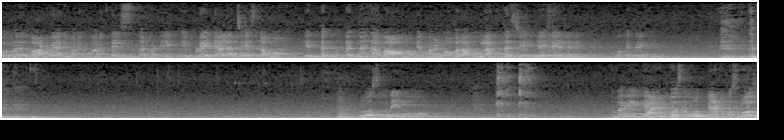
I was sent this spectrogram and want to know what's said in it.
ఉన్నది వాటర్ అని మనకు మనకు తెలుస్తుంది అనమాట ఎప్పుడైతే అలా చేస్తామో ఎంత కృతజ్ఞత భావం ఉంటే మన లోపల అణువులు అంతా చేంజ్ అయితే అన్నది ఓకే థ్యాంక్ యూ రోజు నేను మరి ధ్యానం కోసము జ్ఞానం కోసం రోజు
